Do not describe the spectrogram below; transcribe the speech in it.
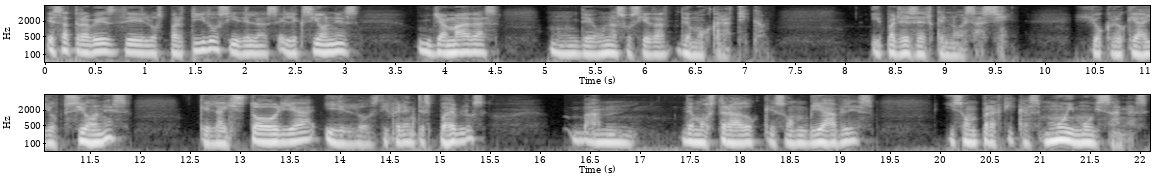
es a través de los partidos y de las elecciones llamadas mm, de una sociedad democrática. Y parece ser que no es así. Yo creo que hay opciones que la historia y los diferentes pueblos han demostrado que son viables y son prácticas muy, muy sanas.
